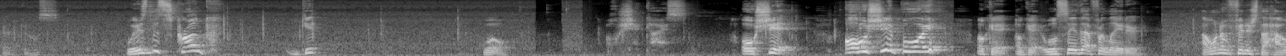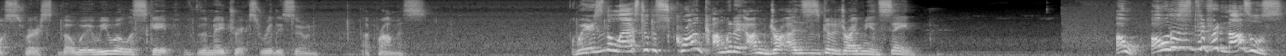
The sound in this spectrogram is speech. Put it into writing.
There it goes. Where's the scrunk? Get... Whoa. Oh shit, guys. Oh shit! Oh shit, boy! Okay, okay, we'll save that for later. I want to finish the house first, but we, we will escape the Matrix really soon. I promise. Where's the last of the scrunk? I'm gonna, I'm, this is gonna drive me insane. Oh, oh, this is different nozzles.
